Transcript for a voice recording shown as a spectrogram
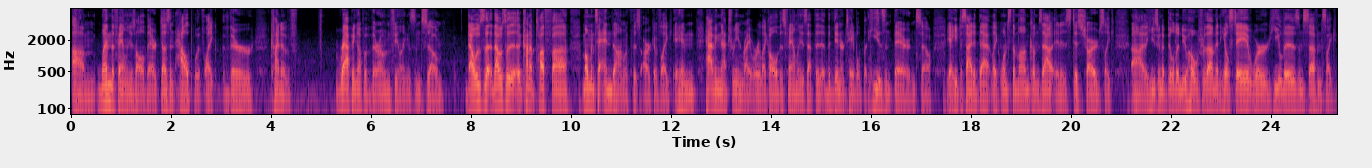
um, when the family is all there, doesn't help with like their kind of wrapping up of their own feelings, and so that was that was a, a kind of tough uh, moment to end on with this arc of like him having that dream right where like all of his family is at the the dinner table but he isn't there. And so yeah he decided that like once the mom comes out and is discharged like uh, he's gonna build a new home for them and he'll stay where he lives and stuff. And it's like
